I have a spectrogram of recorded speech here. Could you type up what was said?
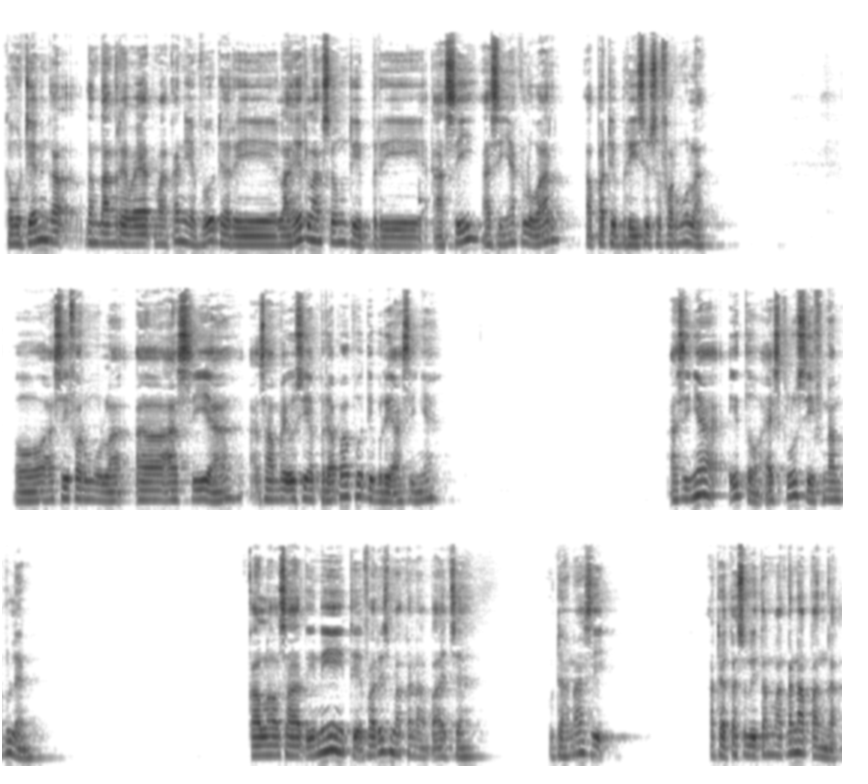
kemudian tentang riwayat makan ya bu dari lahir langsung diberi asi asinya keluar apa diberi susu formula? Oh asi formula uh, asi ya sampai usia berapa bu diberi asinya? Asinya itu eksklusif 6 bulan kalau saat ini Dek Faris makan apa aja? Udah nasi. Ada kesulitan makan apa enggak?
